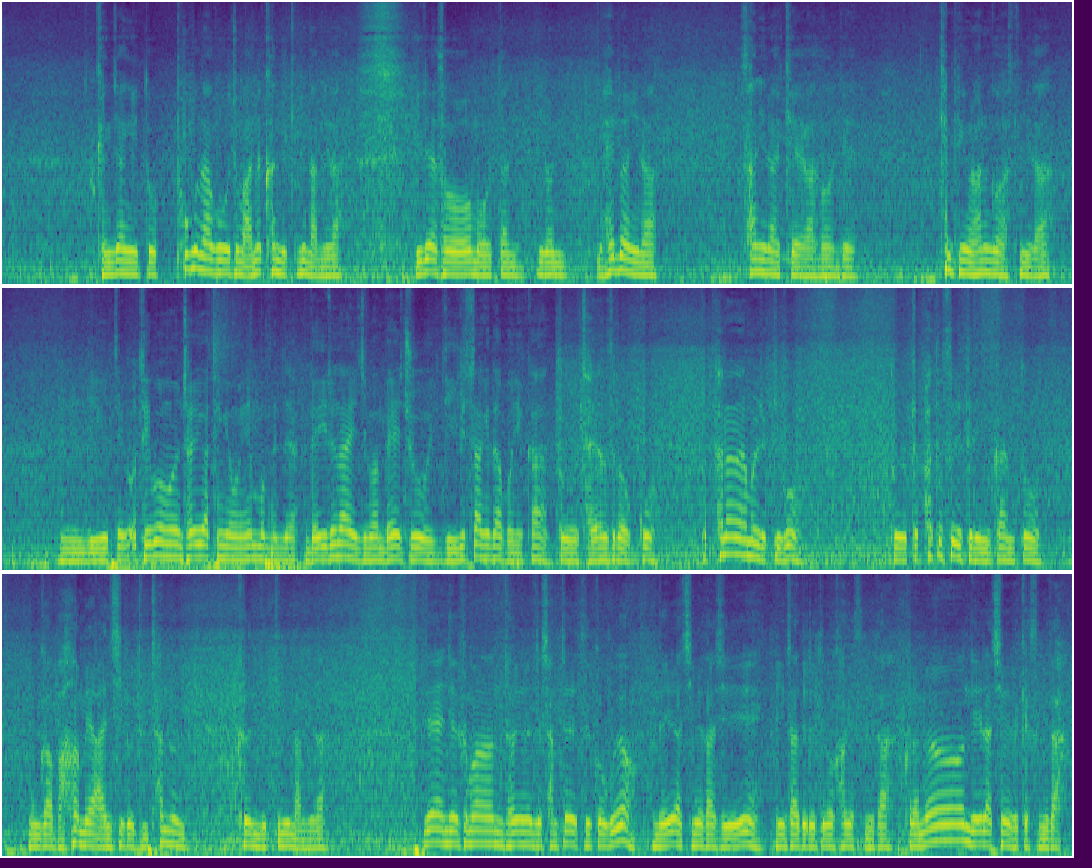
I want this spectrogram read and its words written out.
또 굉장히 또 포근하고 좀 아늑한 느낌이 납니다. 이래서 뭐 일단 이런 해변이나 산이나 이렇게 가서 이제 캠핑을 하는 것 같습니다. 음, 이게 어떻게 보면 저희 같은 경우에는 뭐 맨날 매일은 아니지만 매주 이제 일상이다 보니까 또 자연스럽고 또 편안함을 느끼고 또 이렇게 파도 소리 들으니까 또 뭔가 마음의 안식을 좀 찾는 그런 느낌이 납니다. 네, 이제 그만 저희는 이제 잠자리에 들 거고요. 내일 아침에 다시 인사드리도록 하겠습니다. 그러면 내일 아침에 뵙겠습니다.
